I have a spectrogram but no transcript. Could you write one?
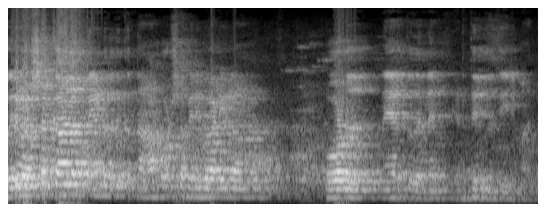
ഒരു വർഷക്കാലം നീണ്ടു നിൽക്കുന്ന ആഘോഷ പരിപാടികളാണ് ബോർഡ് നേരത്തെ തന്നെ എടുത്തിരുന്ന തീരുമാനം.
